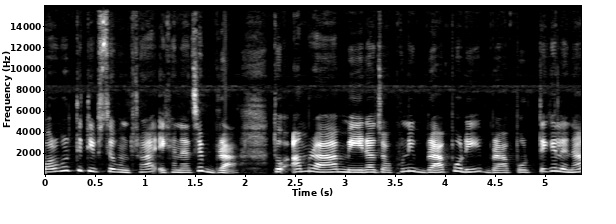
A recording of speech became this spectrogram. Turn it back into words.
পরবর্তী টিপসে বন্ধুরা, এখানে আছে ব্রা তো আমরা মেয়েরা যখনই ব্রা পরি ব্রা পরতে গেলে না,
